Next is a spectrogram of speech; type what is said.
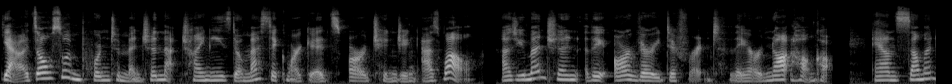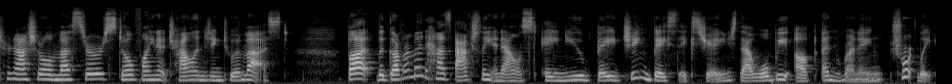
Yeah, it's also important to mention that Chinese domestic markets are changing as well. As you mentioned, they are very different. They are not Hong Kong. And some international investors still find it challenging to invest. But the government has actually announced a new Beijing based exchange that will be up and running shortly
